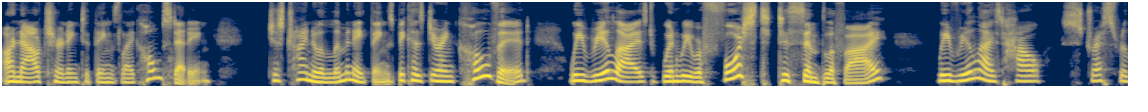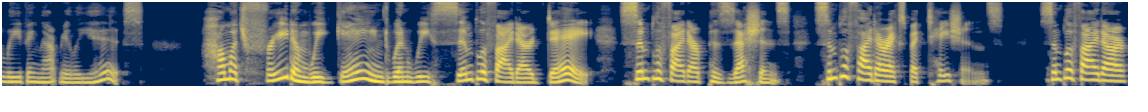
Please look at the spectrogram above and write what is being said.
are now turning to things like homesteading, just trying to eliminate things because during COVID, we realized when we were forced to simplify, we realized how stress relieving that really is. How much freedom we gained when we simplified our day, simplified our possessions, simplified our expectations, simplified our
